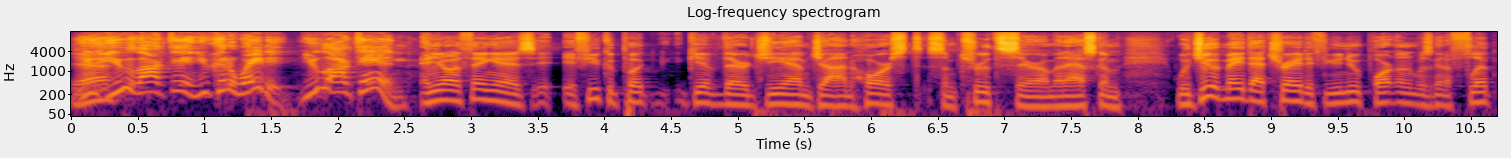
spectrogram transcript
Yeah. You, you locked in. You could have waited. You locked in. And you know the thing is, if you could put give their GM Jon Horst some truth serum and ask him, would you have made that trade if you knew Portland was going to flip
